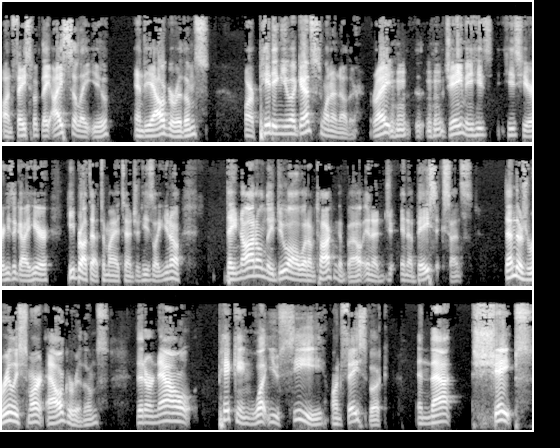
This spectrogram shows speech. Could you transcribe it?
on Facebook they isolate you, and the algorithms are pitting you against one another, right? Mm-hmm. Mm-hmm. Jamie, he's he's here. He's a guy here. He brought that to my attention. He's like, you know, they not only do all what I'm talking about in a in a basic sense, then there's really smart algorithms that are now picking what you see on Facebook, and that shapes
